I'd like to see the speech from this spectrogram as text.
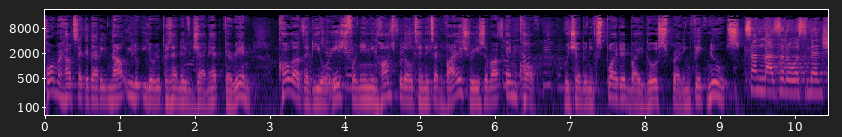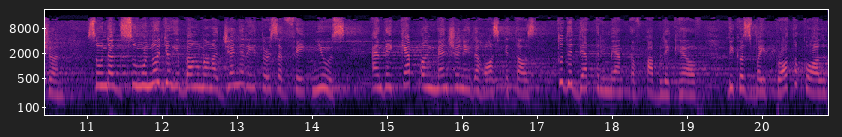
Former Health Secretary, now Iloilo Representative Janet Garin, called out the DOH for naming hospitals in its advisories about NCOV, which have been exploited by those spreading fake news. San Lazaro was mentioned. So nagsumunod yung ibang mga generators of fake news and they kept on mentioning the hospitals to the detriment of public health because by protocol,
